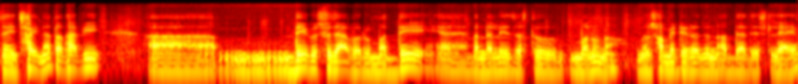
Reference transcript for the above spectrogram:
चाहिँ छैन। तथापि दिएको सुझावहरूमध्ये भन्नाले जस्तो भनौँ न समेटेर जुन अध्यादेश ल्यायो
